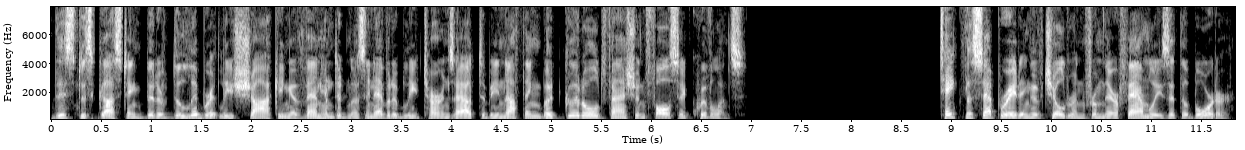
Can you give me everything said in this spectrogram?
This disgusting bit of deliberately shocking even-handedness inevitably turns out to be nothing but good old-fashioned false equivalence. Take the separating of children from their families at the border.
